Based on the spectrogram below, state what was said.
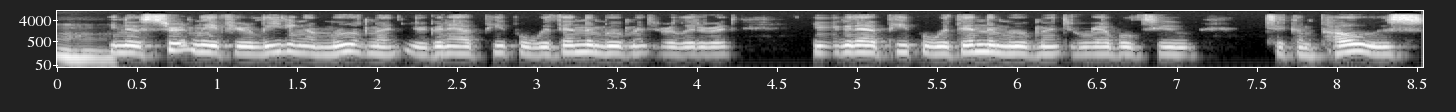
Mm-hmm. You know, certainly if you're leading a movement, you're going to have people within the movement who are literate. You're going to have people within the movement who are able to to compose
